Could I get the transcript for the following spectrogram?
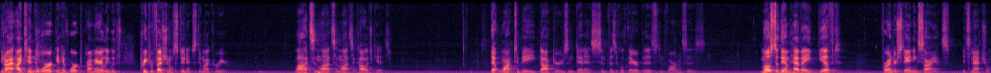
You know, I, I tend to work and have worked primarily with pre professional students through my career. Lots and lots and lots of college kids that want to be doctors and dentists and physical therapists and pharmacists. Most of them have a gift for understanding science, it's natural.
